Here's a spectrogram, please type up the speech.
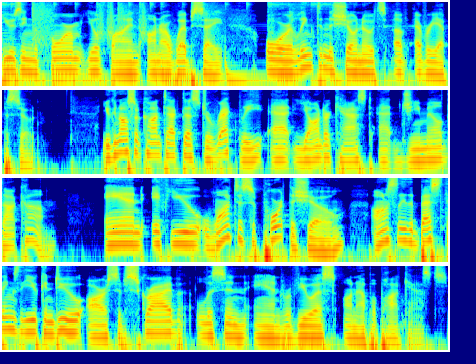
using the form you'll find on our website or linked in the show notes of every episode. You can also contact us directly at yondercast at gmail.com. And if you want to support the show, honestly, the best things that you can do are subscribe, listen, and review us on Apple Podcasts.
